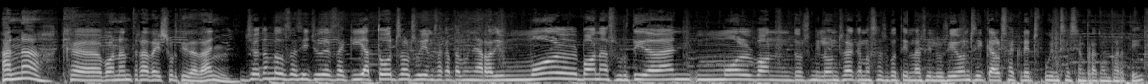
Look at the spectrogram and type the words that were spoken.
Anna, que bona entrada i sortida d'any. Jo també us desitjo des d'aquí a tots els oients de Catalunya Ràdio molt bona sortida d'any, molt bon 2011, que no s'esgotin les il·lusions i que els secrets puguin ser sempre compartits.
